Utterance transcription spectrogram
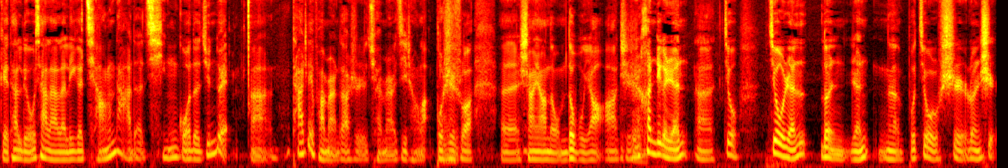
给他留下来了一个强大的秦国的军队啊，他这方面倒是全面继承了，不是说呃商鞅的我们都不要啊，只是恨这个人啊、呃就。就人论人，那不就事论事，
